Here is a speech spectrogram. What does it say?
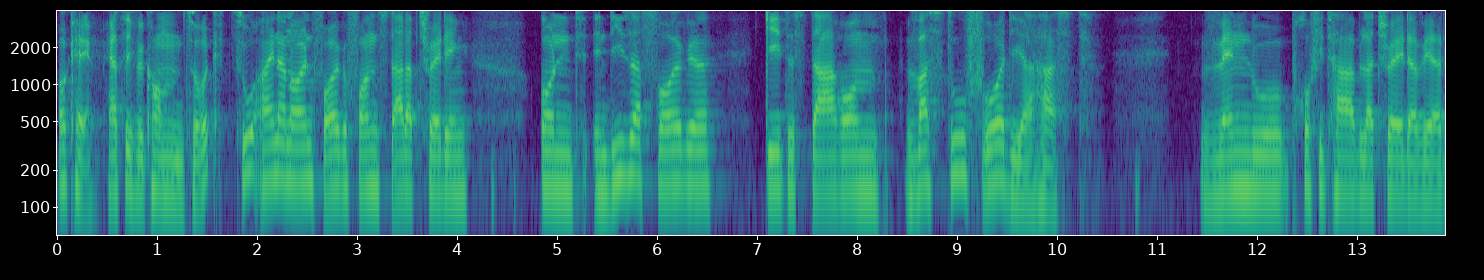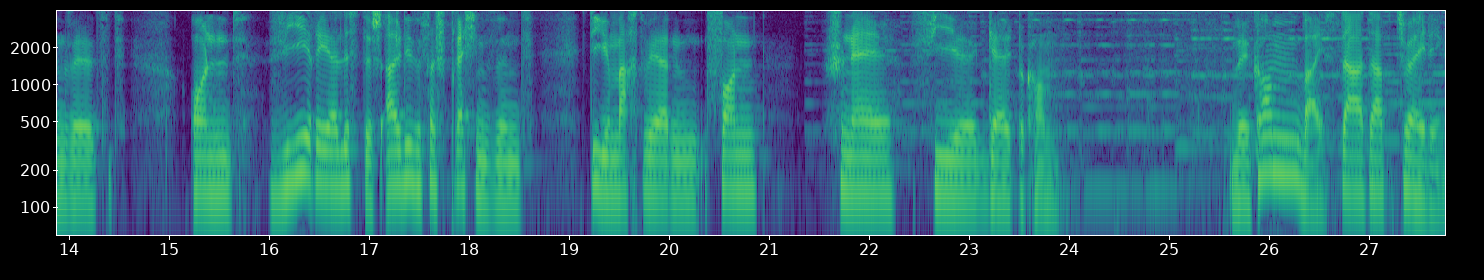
Okay, herzlich willkommen zurück zu einer neuen Folge von Startup Trading. Und in dieser Folge geht es darum, was du vor dir hast, wenn du profitabler Trader werden willst und wie realistisch all diese Versprechen sind, die gemacht werden von schnell viel Geld bekommen. Willkommen bei Startup Trading,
